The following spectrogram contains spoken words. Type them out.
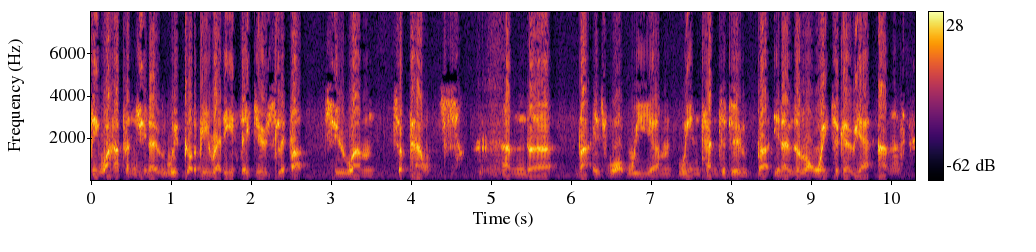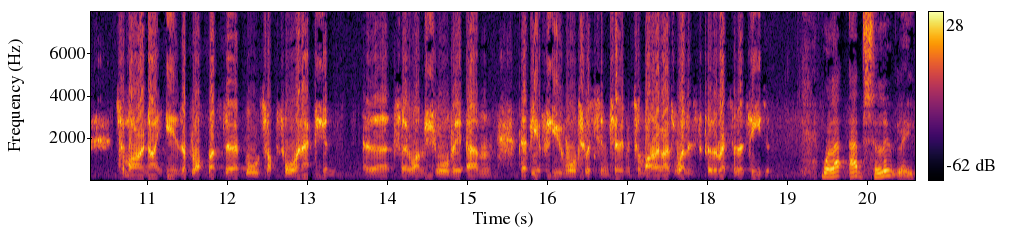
see what happens. You know, we've got to be ready if they do slip up to um, to pounce, and uh, that is what we um, we intend to do. But you know, there's a long way to go yet, and tomorrow night is a blockbuster, all top four in action. Uh, so I'm sure that um, there'll be a few more twists and turns tomorrow, as well as for the rest of the season. Well, absolutely,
